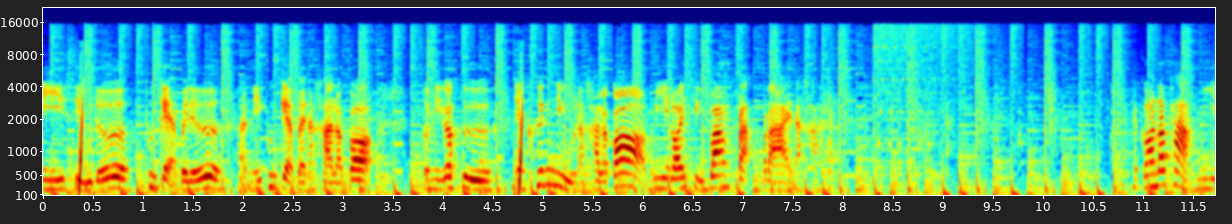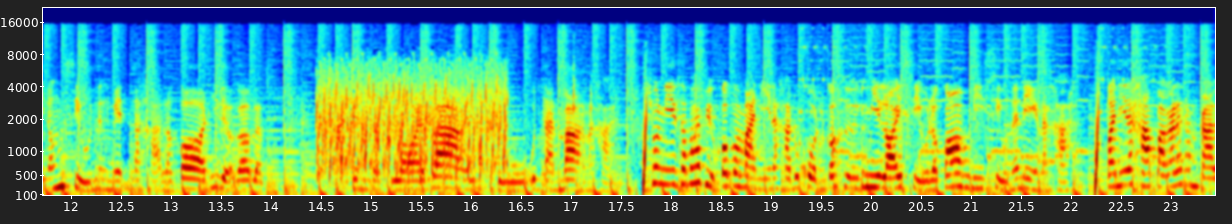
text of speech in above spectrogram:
มีสิวเด้อเพิ่งแกะไปเด้ออันนี้เพิ่งแกะไปนะคะ แล้วก็ตรงนี้ก็คือยังขึ้นอยู่นะคะ แล้วก็มีรอยสิวบ้างประปรายนะคะ แล้วก็หน้าผากมีน้องสิวหนึ่งเม็ดนะคะ แล้วก็ที่เหลือก็แบบเป็นแบบรอยบ้างสิวอุดตันบ้างนะคะ ช่วงนี้สภาพผิวก็ประมาณนี้นะคะ ทุกคนก็คือมีรอยสิวแล้วก็มีสิวนั่นเองนะคะ ตอนนี้นะคะปาก็ได้ทำการ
